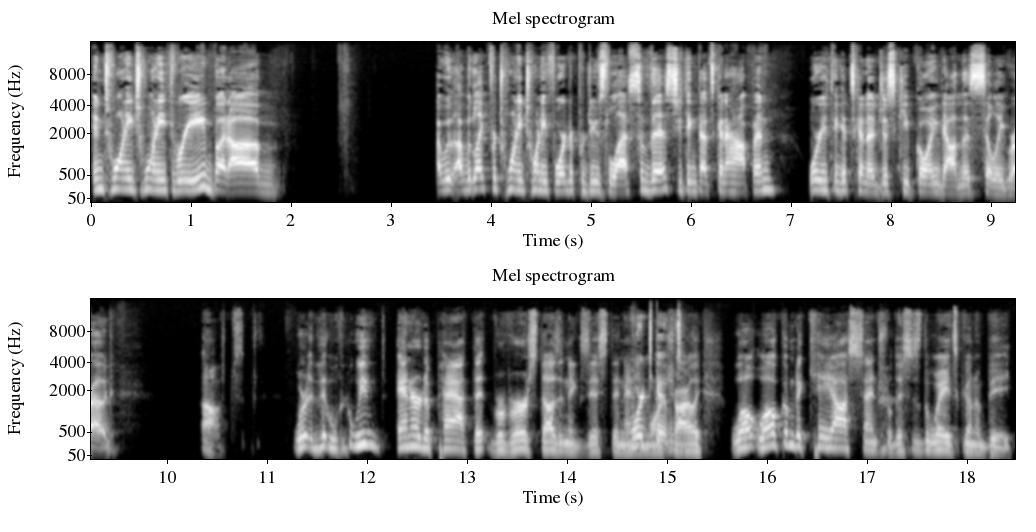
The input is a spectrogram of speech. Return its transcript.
in 2023. But um, I would I would like for 2024 to produce less of this. Do you think that's going to happen, or you think it's going to just keep going down this silly road? Oh, we're we've entered a path that reverse doesn't exist in anymore, Charlie. Well, welcome to Chaos Central. This is the way it's going to be.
